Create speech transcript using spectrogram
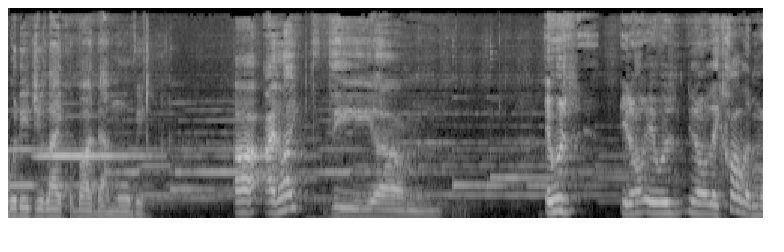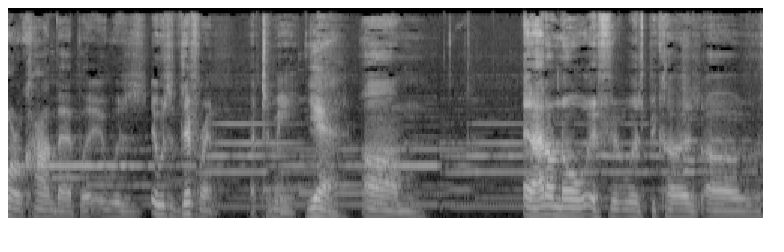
what did you like about that movie? Uh, I liked the. Um, it was, you know, it was, you know, they call it Mortal Kombat, but it was, it was different uh, to me. Yeah, Um, and I don't know if it was because of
